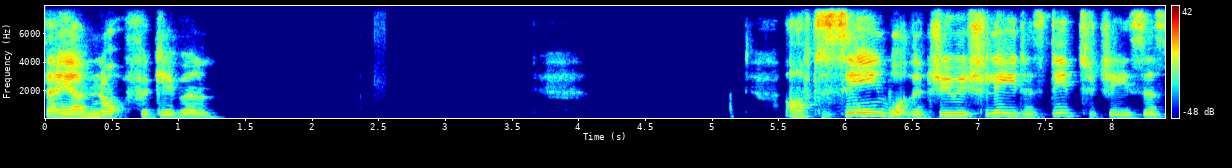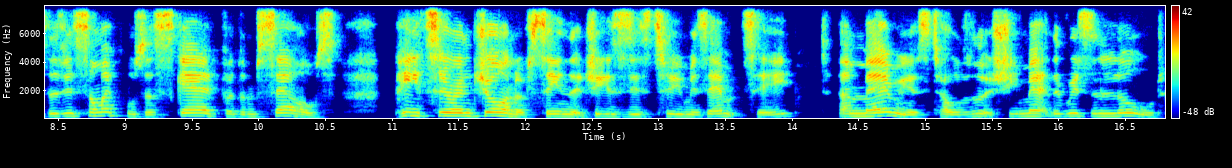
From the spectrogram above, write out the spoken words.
they are not forgiven. After seeing what the Jewish leaders did to Jesus, the disciples are scared for themselves. Peter and John have seen that Jesus' tomb is empty and Mary has told them that she met the risen Lord,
